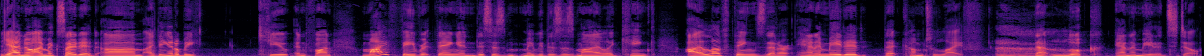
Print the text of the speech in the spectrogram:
yeah, no, I'm excited. Um, I think it'll be cute and fun. My favorite thing, and this is maybe this is my like kink. I love things that are animated that come to life, that look animated still.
